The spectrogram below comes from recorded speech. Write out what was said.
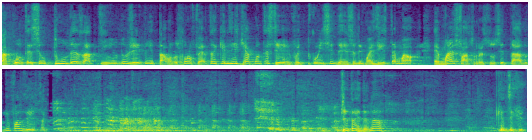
aconteceu tudo exatinho do jeito que estava nos profetas que eles diziam que ia acontecer. Foi coincidência. Eu digo, mas isso é, mais, é mais fácil ressuscitar do que fazer isso aqui. Você está entendendo? Quer dizer que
